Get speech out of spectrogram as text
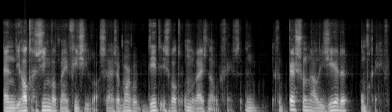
En die had gezien wat mijn visie was. Hij zei, Marco, dit is wat onderwijs nodig heeft. Een gepersonaliseerde omgeving.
